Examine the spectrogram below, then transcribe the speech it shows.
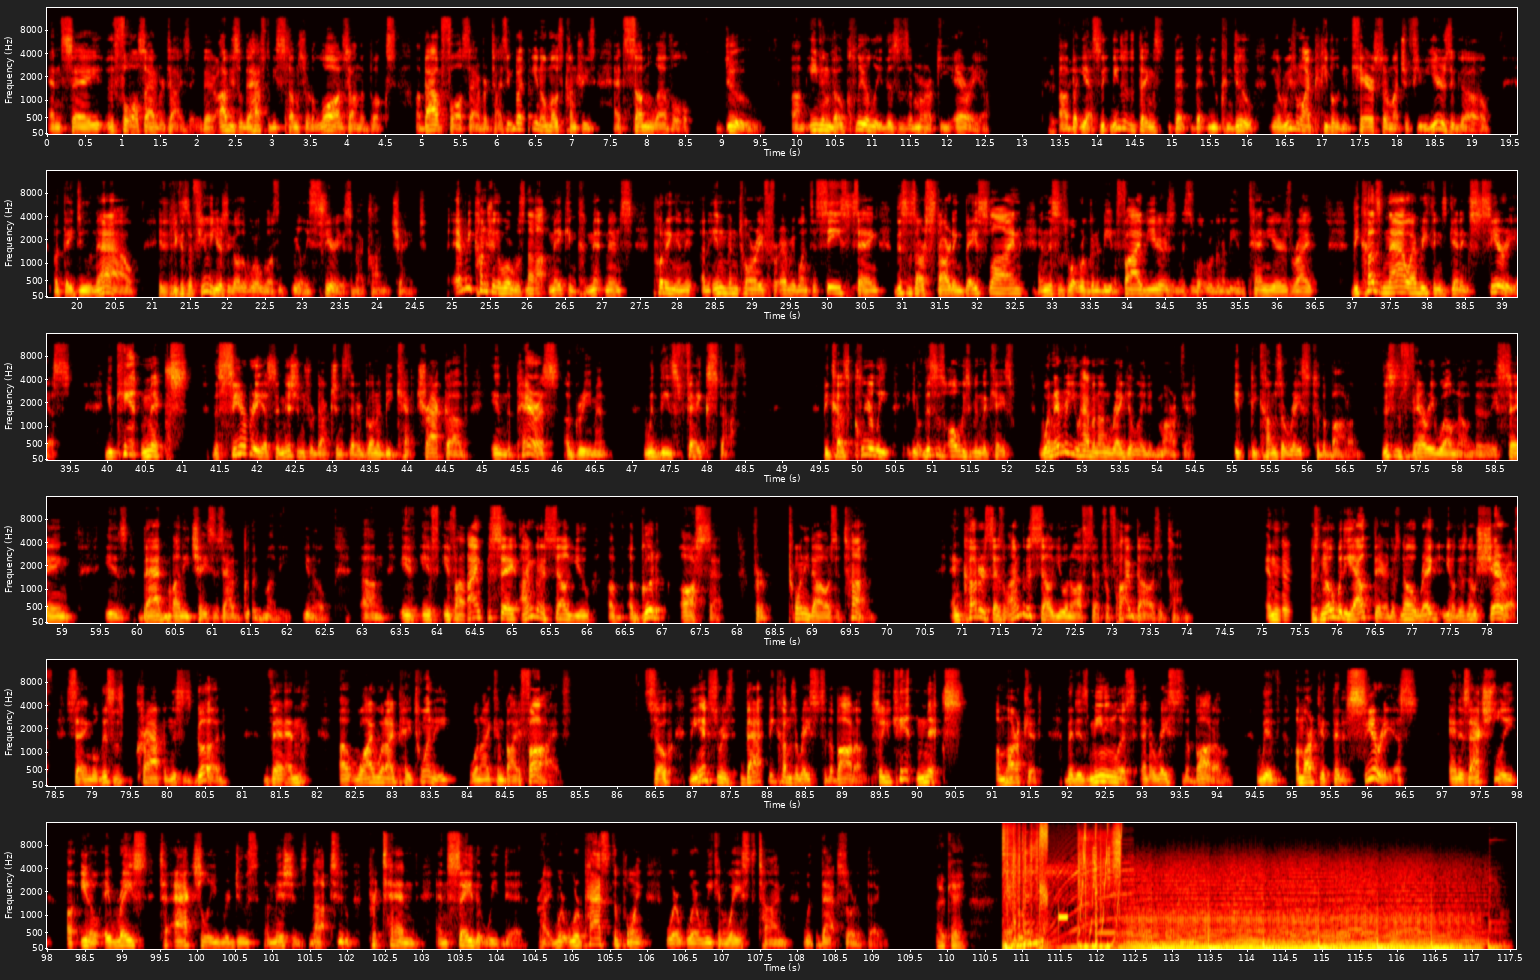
and say the false advertising. There obviously there has to be some sort of laws on the books about false advertising, but you know most countries at some level do, um, even though clearly this is a murky area. Okay. Uh, but yes, th- these are the things that that you can do. You know, the reason why people didn't care so much a few years ago, but they do now, is because a few years ago the world wasn't really serious about climate change every country in the world was not making commitments, putting an, an inventory for everyone to see, saying, this is our starting baseline, and this is what we're going to be in five years, and this is what we're going to be in 10 years, right? Because now everything's getting serious, you can't mix the serious emissions reductions that are going to be kept track of in the Paris Agreement with these fake stuff. Because clearly, you know, this has always been the case. Whenever you have an unregulated market, it becomes a race to the bottom. This is very well known. The saying is bad money chases out good money. You know, um, if if if I say I'm going to sell you a, a good offset for twenty dollars a ton, and Qatar says, "Well, I'm going to sell you an offset for five dollars a ton," and there's nobody out there, there's no reg, you know, there's no sheriff saying, "Well, this is crap and this is good," then uh, why would I pay twenty when I can buy five? So the answer is that becomes a race to the bottom. So you can't mix a market that is meaningless and a race to the bottom with a market that is serious and is actually uh, you know a race to actually reduce emissions not to pretend and say that we did right? We're, we're past the point where where we can waste time with that sort of thing. Okay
